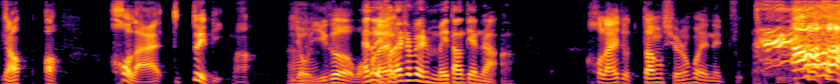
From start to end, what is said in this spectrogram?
然后哦，后来就对比嘛，有一个我哎，那后你后来是为什么没当店长啊？后来就当学生会那主，啊，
